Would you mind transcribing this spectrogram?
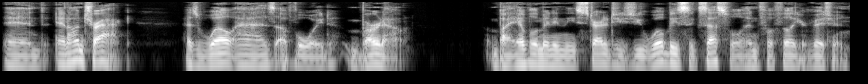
and, and on track, as well as avoid burnout. By implementing these strategies, you will be successful and fulfill your vision.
